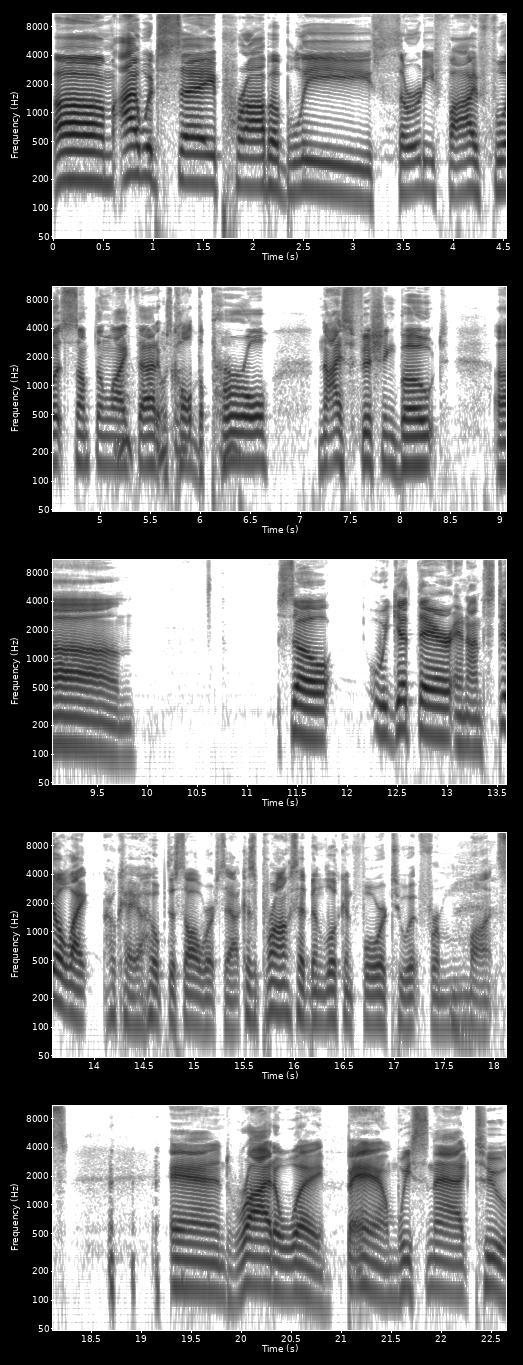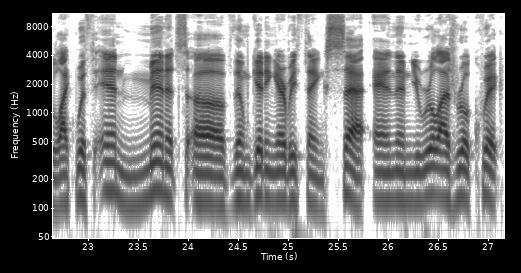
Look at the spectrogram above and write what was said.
Um, I would say probably 35 foot, something like that. It was called the Pearl. Nice fishing boat. Um, so we get there, and I'm still like, okay, I hope this all works out because Bronx had been looking forward to it for months. and right away, bam, we snagged two, like within minutes of them getting everything set. And then you realize real quick,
